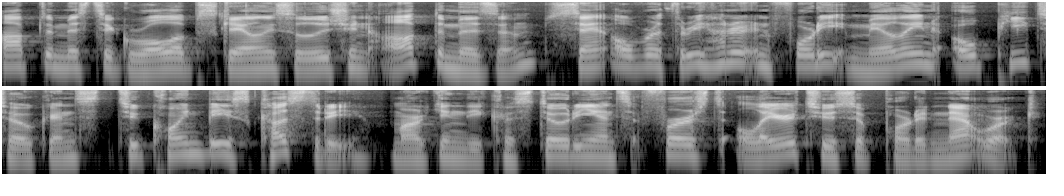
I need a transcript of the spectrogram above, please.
Optimistic rollup scaling solution Optimism sent over 340 million OP tokens to Coinbase custody, marking the custodian's first layer 2 supported network.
